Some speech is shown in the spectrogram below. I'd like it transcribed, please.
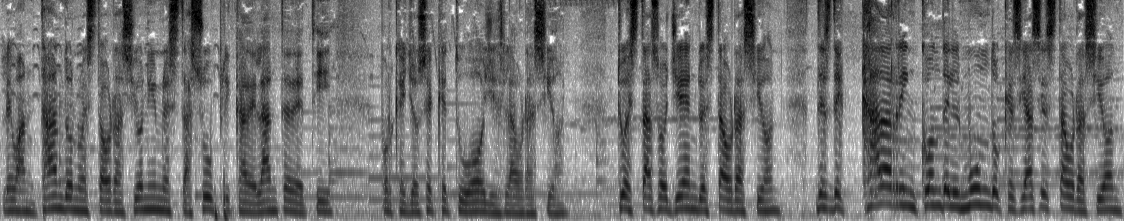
levantando nuestra oración y nuestra súplica delante de ti, porque yo sé que tú oyes la oración. Tú estás oyendo esta oración. Desde cada rincón del mundo que se hace esta oración,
